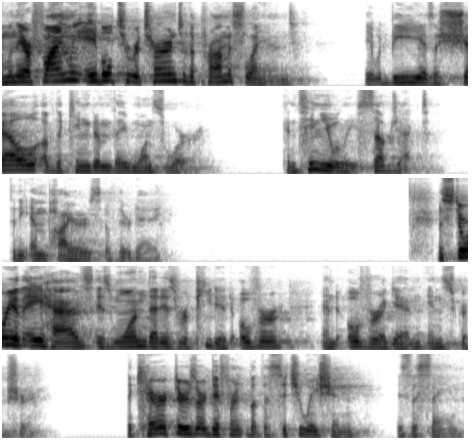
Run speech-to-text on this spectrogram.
And when they are finally able to return to the promised land, it would be as a shell of the kingdom they once were, continually subject to the empires of their day. The story of Ahaz is one that is repeated over and over again in Scripture. The characters are different, but the situation is the same.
